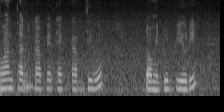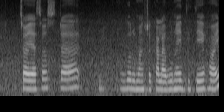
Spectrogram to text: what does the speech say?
ওয়ান থার্ড কাপের এক কাপ দিব টমেটোর পিউরি। সয়া সসটা গরু মাংস কালাবুনায় দিতে হয়।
